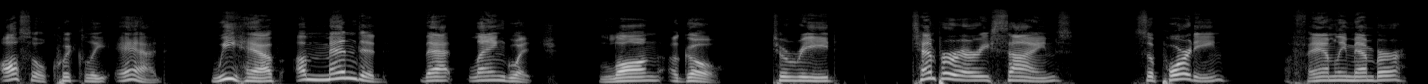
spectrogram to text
also quickly add we have amended that language long ago to read temporary signs supporting a family member,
